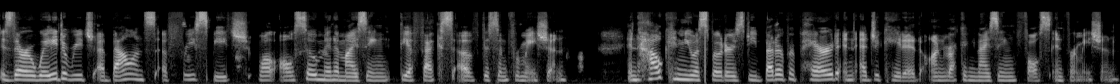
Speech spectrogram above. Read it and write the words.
Is there a way to reach a balance of free speech while also minimizing the effects of disinformation? And how can US voters be better prepared and educated on recognizing false information?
